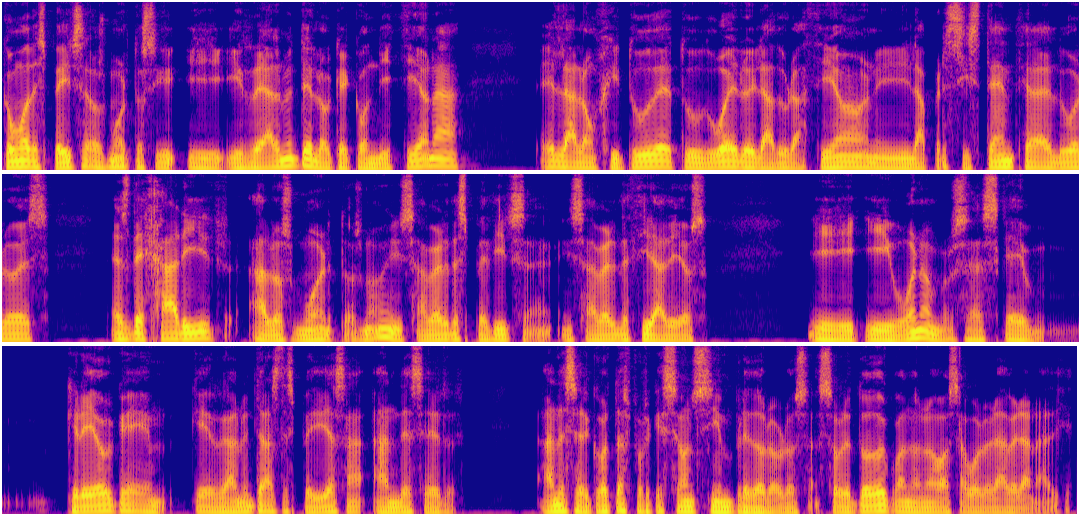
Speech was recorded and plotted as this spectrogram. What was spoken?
cómo despedirse de los muertos. Y, realmente lo que condiciona la longitud de tu duelo y la duración y la persistencia del duelo es, es dejar ir a los muertos, ¿no? Y saber despedirse y saber decir adiós. Y, bueno, pues es que creo que, realmente las despedidas han de, ser, han de ser cortas porque son siempre dolorosas, sobre todo cuando no vas a volver a ver a nadie.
